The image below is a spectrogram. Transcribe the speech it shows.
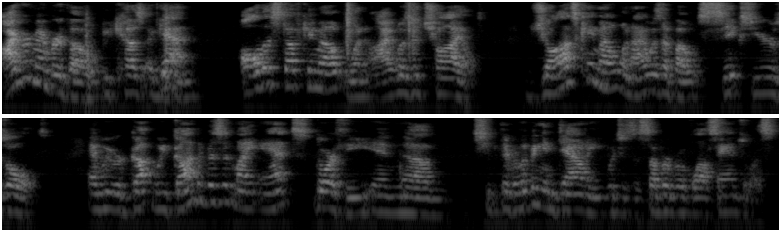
I remember though, because again, all this stuff came out when I was a child. Jaws came out when I was about six years old. And we were got we've gone to visit my aunt Dorothy in um, she, they were living in Downey, which is a suburb of Los Angeles.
